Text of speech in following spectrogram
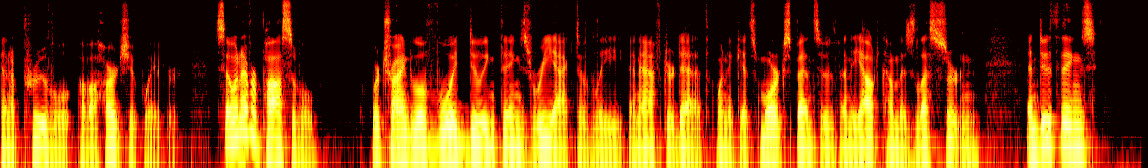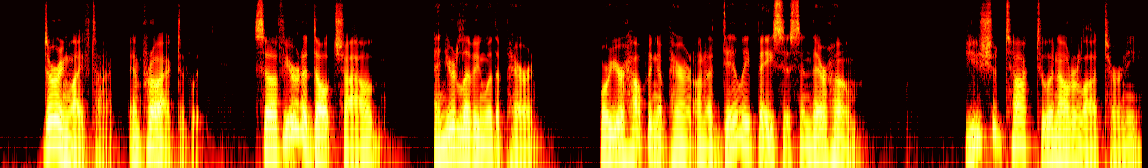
and approval of a hardship waiver. So, whenever possible, we're trying to avoid doing things reactively and after death when it gets more expensive and the outcome is less certain, and do things during lifetime and proactively. So if you're an adult child and you're living with a parent, or you're helping a parent on a daily basis in their home, you should talk to an elder law attorney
